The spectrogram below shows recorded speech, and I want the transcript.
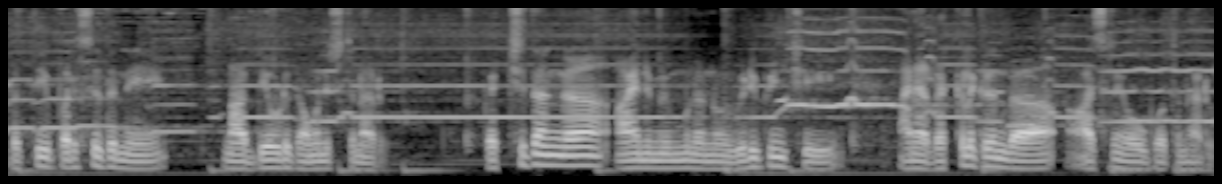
ప్రతి పరిస్థితిని నా దేవుడు గమనిస్తున్నారు. ఖచ్చితంగా ఆయన మిమ్మలను విడిపించి ఆయన రెక్కల క్రింద ఆశ్రయం ఇవ్వబోతున్నారు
